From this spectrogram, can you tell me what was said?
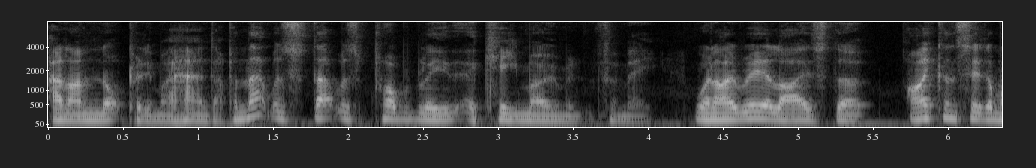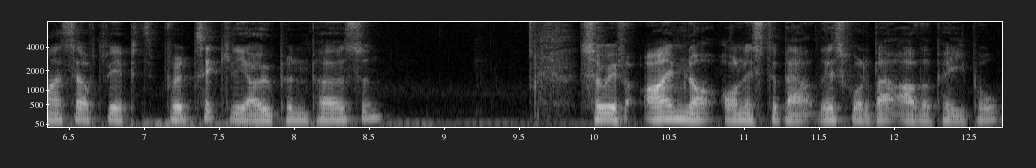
and I'm not putting my hand up. And that was that was probably a key moment for me when I realised that I consider myself to be a particularly open person. So if I'm not honest about this, what about other people?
